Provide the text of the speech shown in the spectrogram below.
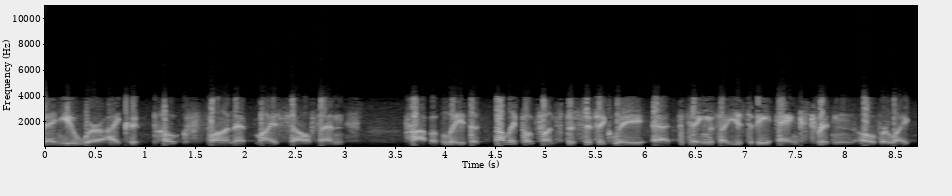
venue where I could poke fun at myself and probably the probably poke fun specifically at things I used to be angst ridden over, like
